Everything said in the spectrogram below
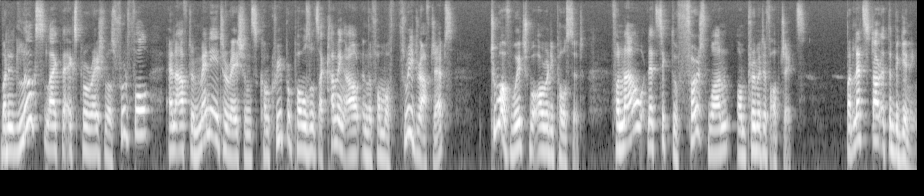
but it looks like the exploration was fruitful and after many iterations, concrete proposals are coming out in the form of three draft JEPs, two of which were already posted. For now, let's stick to the first one on primitive objects. But let's start at the beginning.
